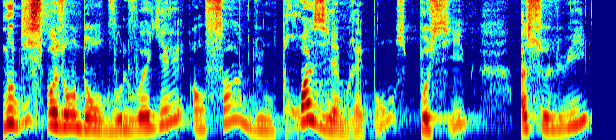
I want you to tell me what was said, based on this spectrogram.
Nous disposons donc, vous le voyez, enfin d'une troisième réponse possible à celui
